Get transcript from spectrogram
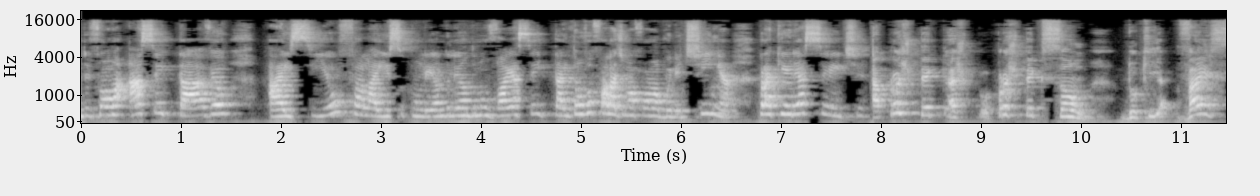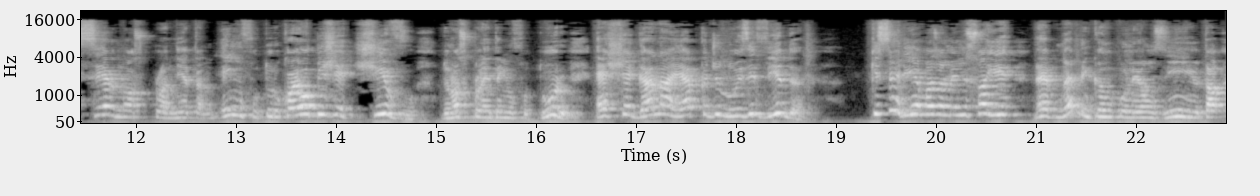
de forma aceitável. Aí, se eu falar isso com o Leandro, o Leandro não vai aceitar. Então, eu vou falar de uma forma bonitinha para que ele aceite. A, prospec a prospecção do que vai ser nosso planeta em um futuro, qual é o objetivo do nosso planeta em um futuro, é chegar na época de luz e vida que seria mais ou menos isso aí, né? Não é brincando com o leãozinho e tal.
